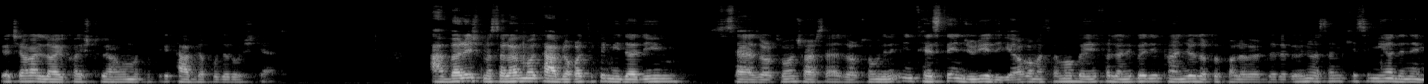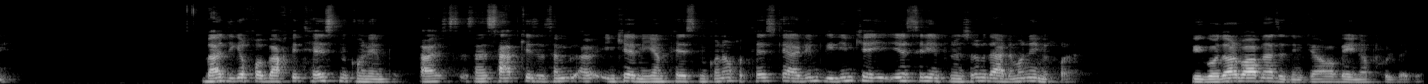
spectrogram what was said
یا چقدر like اش توی همون مدتی که تبلیغ بوده رشد کرد. اولش مثلا ما تبلیغاتی که می‌دادیم 3000 تومان 400 هزار تومان می‌دونیم این تست اینجوریه دیگه. آقا مثلا ما به این فلانی بدیم 50000 تا follower داره. ببینیم مثلا کسی میاد نمیاد. بعد دیگه خب وقتی تست می‌کنیم مثلا سبک مثلا این که میگم تست می‌کنم خب تست کردیم دیدیم که یه سری اینفلوئنسر به درد ما نمی‌خورن بیگودار باب نزدیم که آقا بینا پول بدیم.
